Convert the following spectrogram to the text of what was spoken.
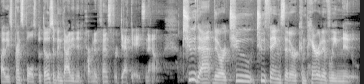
by these principles, but those have been guiding the Department of Defense for decades now. To that, there are two, two things that are comparatively new.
